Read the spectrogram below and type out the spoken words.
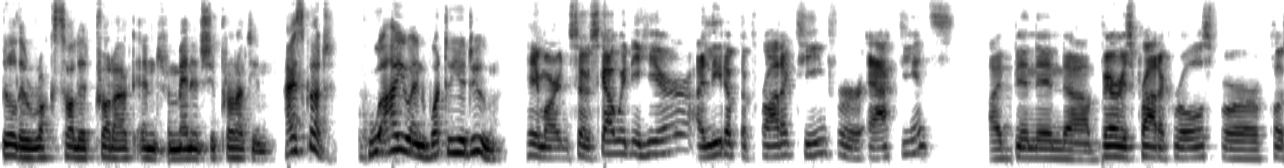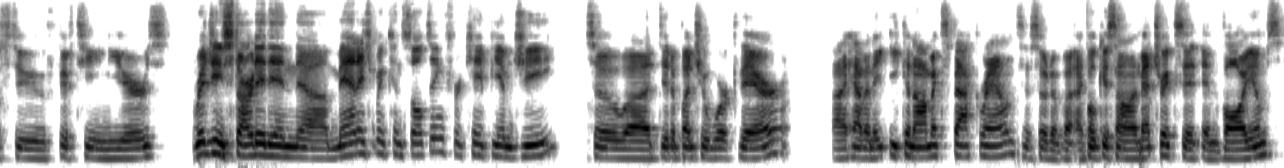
build a rock solid product and manage the product team. Hi, Scott. Who are you and what do you do? Hey, Martin. So, Scott Whitney here. I lead up the product team for Actiance. I've been in uh, various product roles for close to 15 years. Originally started in uh, management consulting for KPMG, so uh, did a bunch of work there. I have an economics background, so sort of I focus on metrics and volumes.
